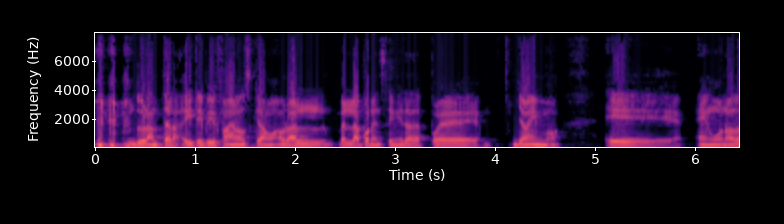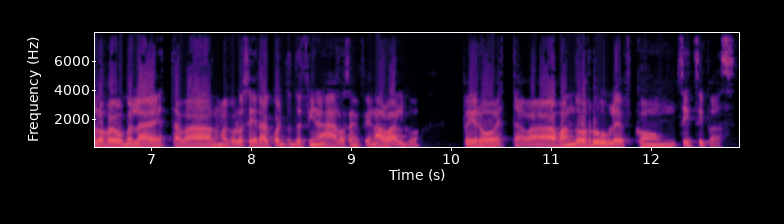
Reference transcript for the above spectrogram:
durante las ATP Finals, que vamos a hablar, ¿verdad? Por encimita después, ya mismo. Eh, en uno de los juegos, ¿verdad? Estaba, no me acuerdo si era cuartos de final o semifinal o algo, pero estaba jugando Rublev con Tsitsipas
